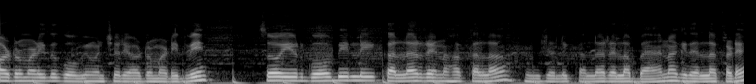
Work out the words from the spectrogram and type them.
ಆರ್ಡ್ರ್ ಮಾಡಿದ್ದು ಗೋಬಿ ಮಂಚೂರಿ ಆರ್ಡ್ರ್ ಮಾಡಿದ್ವಿ. ಸೊ ಇವ್ರ ಗೋಬಿಲಿ ಕಲರ್ ಏನು ಹಾಕಲ್ಲ ಯೂಶಲಿ ಕಲರ್ ಎಲ್ಲ ಬ್ಯಾನ್ ಆಗಿದೆ ಎಲ್ಲ ಕಡೆ.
